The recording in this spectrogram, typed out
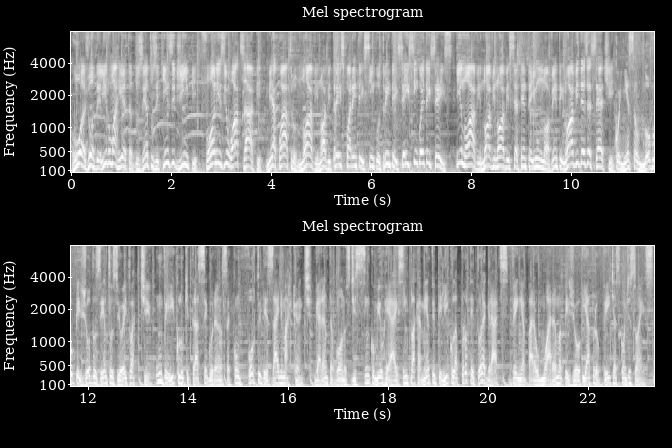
Rua Jordeliro Marreta, 215 DIMP. Fones e WhatsApp: 64 993 45 36 56 e 999 71 99 17. Conheça o novo Peugeot 208 Active, um veículo que traz segurança, conforto e design marcante. Garanta bônus de 5 mil reais, emplacamento e película protetora grátis. Venha para o Moarama Peugeot e aproveite as condições.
